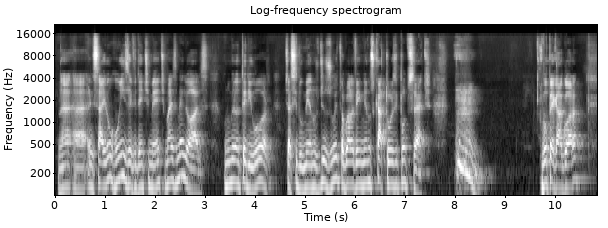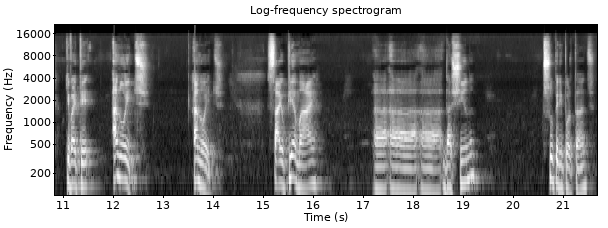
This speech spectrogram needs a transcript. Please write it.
né? Ah, eles saíram ruins, evidentemente, mas melhores. O número anterior tinha sido menos 18, agora vem menos 14,7. Vou pegar agora o que vai ter à noite. À noite. Sai o PMI uh, uh, da China, super importante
